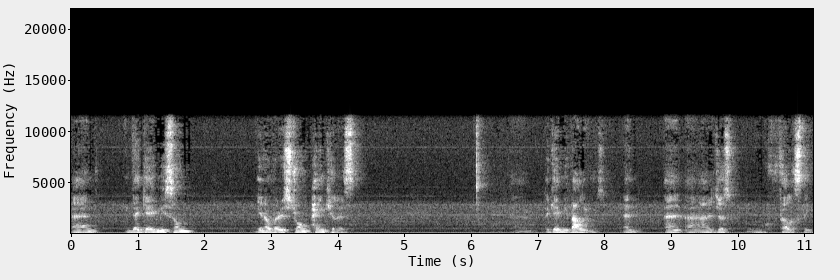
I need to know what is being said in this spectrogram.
and they gave me some, you know, very strong painkillers. Um, they gave me Valiums, and, and, and I just fell asleep.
